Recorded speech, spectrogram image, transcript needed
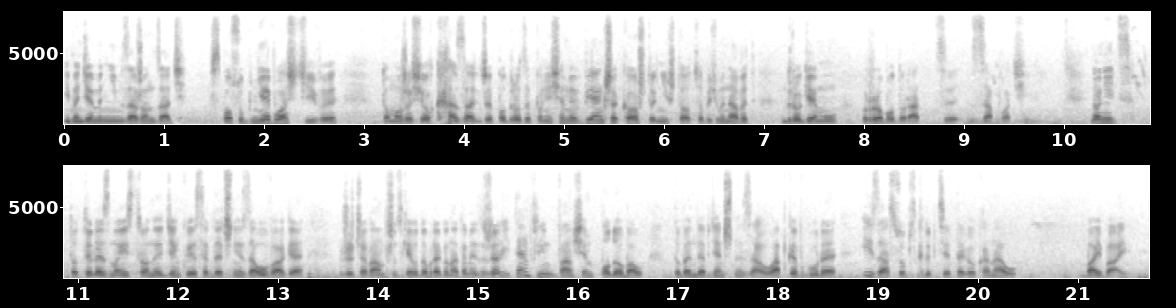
i będziemy nim zarządzać w sposób niewłaściwy, to może się okazać, że po drodze poniesiemy większe koszty niż to, co byśmy nawet drogiemu robodoradcy zapłacili. No nic, to tyle z mojej strony. Dziękuję serdecznie za uwagę. Życzę Wam wszystkiego dobrego. Natomiast jeżeli ten film Wam się podobał, to będę wdzięczny za łapkę w górę i za subskrypcję tego kanału. Bye bye.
